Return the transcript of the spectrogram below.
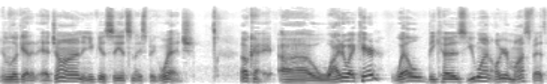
And look at it edge on, and you can see it's a nice big wedge. Okay, uh, why do I care? Well, because you want all your MOSFETs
